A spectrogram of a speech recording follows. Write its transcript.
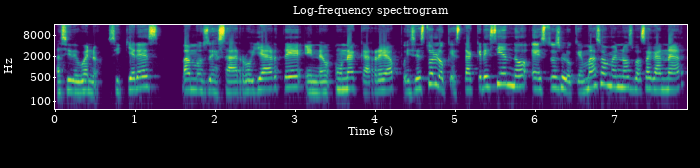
así de, bueno, si quieres vamos, desarrollarte en una carrera, pues esto es lo que está creciendo, esto es lo que más o menos vas a ganar.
